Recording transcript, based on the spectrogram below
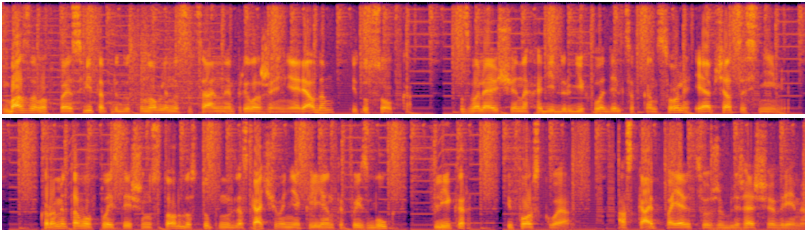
Базово в PS Vita предустановлены социальные приложения «Рядом» и «Тусовка», позволяющие находить других владельцев консоли и общаться с ними. Кроме того, в PlayStation Store доступны для скачивания клиенты Facebook, Flickr и Foursquare, а Skype появится уже в ближайшее время.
